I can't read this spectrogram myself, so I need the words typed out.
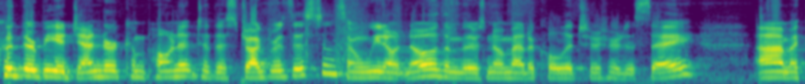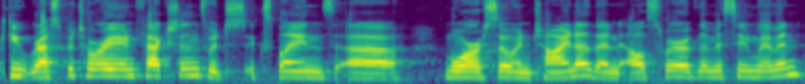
Could there be a gender component to this drug resistance? And we don't know them. There's no medical literature to say. Um, acute respiratory infections, which explains uh, more so in China than elsewhere of the missing women.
